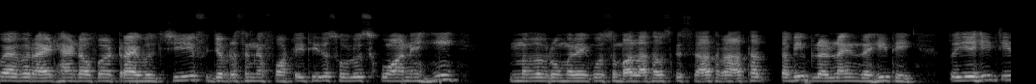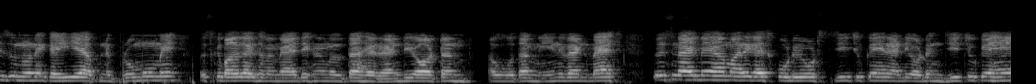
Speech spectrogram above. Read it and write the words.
who have right hand of a tribal chief जब रसन में फोर्टी थी तो सोलो को ने ही मतलब रोमरे को संभाला था, उसके साथ रहा था, तभी ब्लड लाइन रही थी। तो यही चीज़ उन्होंने कही है अपने प्रोमो में। उसके बाद गाइस हमें मैच देखने को मिलता है रैंडी ऑर्टन अब होता है मेन इवेंट मैच तो इस मैच में हमारे गाइस कोडी रोड्स जी चुके हैं रैंडी ऑर्टन जी चुके हैं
